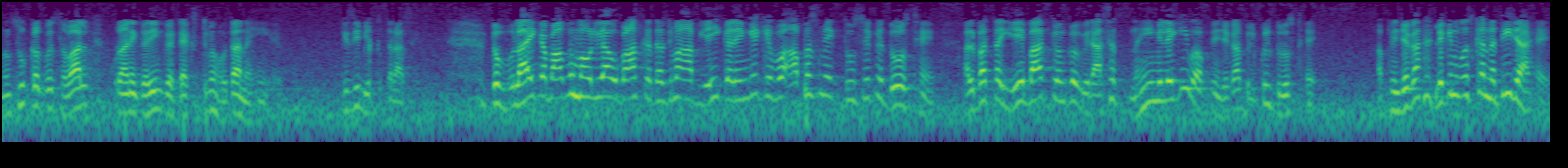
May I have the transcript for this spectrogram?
منسوخ کا کوئی سوال قرآن کریم کے ٹیکسٹ میں ہوتا نہیں ہے، کسی بھی طرح سے۔ تو بلائی کا بابو مولیا اباس کا ترجمہ آپ یہی کریں گے کہ وہ آپس میں ایک دوسرے کے دوست ہیں۔ البتہ یہ بات کہ ان کو وراثت نہیں ملے گی، وہ اپنی جگہ بالکل درست ہے۔ اپنی جگہ، لیکن وہ اس کا نتیجہ ہے۔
